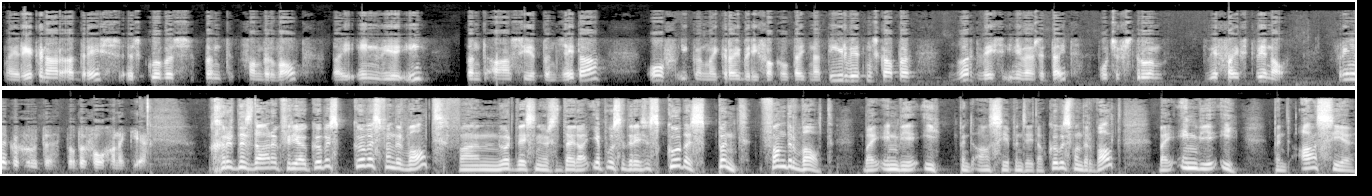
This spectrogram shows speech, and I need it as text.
My rekenaaradres is kobus.vanderwalt@nwu.ac.za of u kan my kry by die fakulteit Natuurwetenskappe, Noordwes Universiteit, Potchefstroom 2520. Vriendelike groete tot 'n volgende keer. Groetnis daar ook vir jou Kobus Kobus van der Walt van Noordwes Universiteit. Daai e-posadres is kobus.vanderwalt@nwu.ac.za. Kobus van der Walt by nwu.ac.za.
